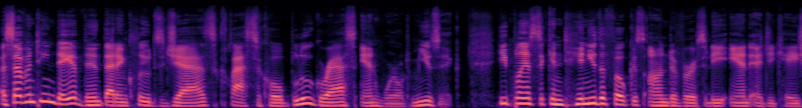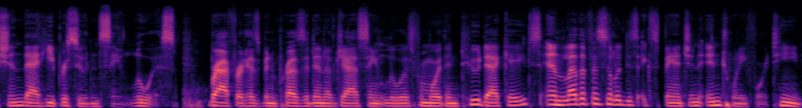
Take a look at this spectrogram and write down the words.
a 17 day event that includes jazz, classical, bluegrass, and world music. He plans to continue the focus on diversity and education that he pursued in St. Louis. Bradford has been president of Jazz St. Louis for more than two decades and led the facility's expansion in 2014.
